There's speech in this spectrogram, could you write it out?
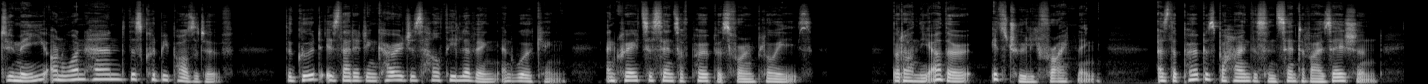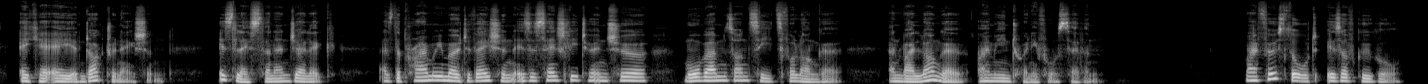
To me, on one hand, this could be positive. The good is that it encourages healthy living and working and creates a sense of purpose for employees. But on the other, it's truly frightening, as the purpose behind this incentivization, aka indoctrination, is less than angelic, as the primary motivation is essentially to ensure more bums on seats for longer, and by longer, I mean 24 7. My first thought is of Google,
